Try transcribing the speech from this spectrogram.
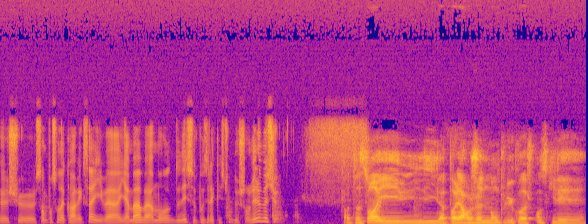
euh, je suis 100% d'accord avec ça. Il va, Yamaha va à un moment donné se poser la question de changer le monsieur. de toute façon il, il a pas l'air jeune non plus quoi. Je pense qu'il est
